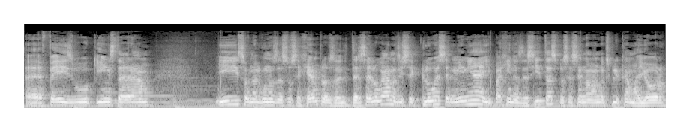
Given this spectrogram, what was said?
eh, Facebook, Instagram. Y son algunos de esos ejemplos. El tercer lugar nos dice clubes en línea y páginas de citas. Pues ese no, explica mayor,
